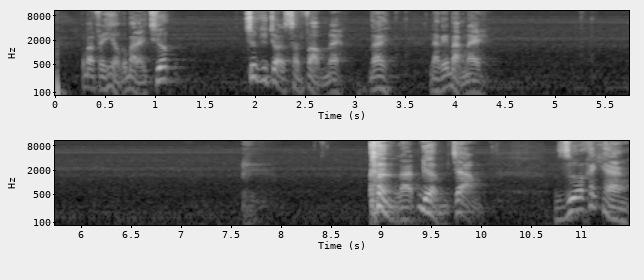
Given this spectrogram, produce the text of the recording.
Các bạn phải hiểu cái bảng này trước. Trước khi chọn sản phẩm này đây là cái bảng này. Là điểm chạm giữa khách hàng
